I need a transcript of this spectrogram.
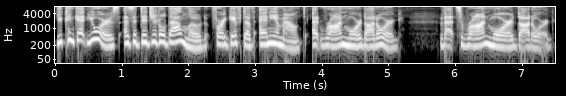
You can get yours as a digital download for a gift of any amount at ronmoore.org. That's ronmoore.org.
